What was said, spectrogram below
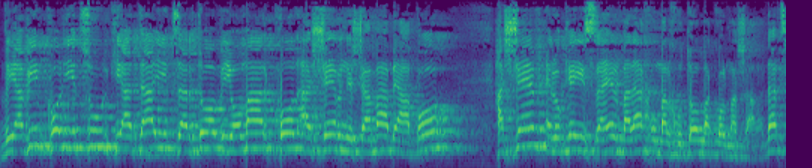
v'yavin kol yitzur ki ata yitzarto, v'yomar kol asher neshama be'apo, Hashem Elokei Israel Malach Umalchuto Bakol Mashal. That's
